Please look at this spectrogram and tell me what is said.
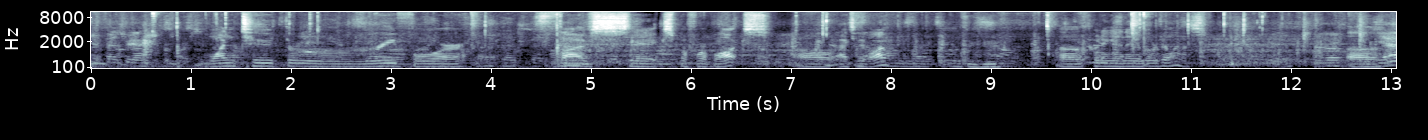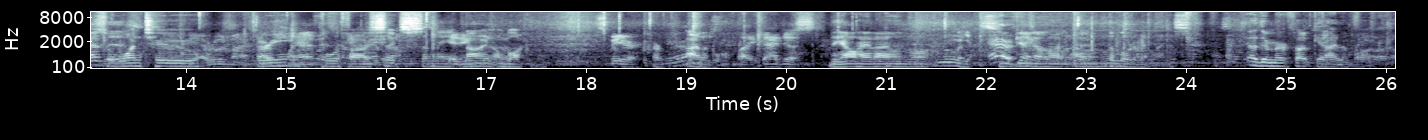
One, two, three, four, five, six before blocks. I'll activate live. Uh, putting in a Lord of Atlantis. Uh, so one, two, three, four, five, six, seven, eight, nine, unblockable. Spear. Or island wall. Like that just They all have island wall. Yes. Who gives them island wall? The Lord of Atlantis. Other merfolk get island block.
